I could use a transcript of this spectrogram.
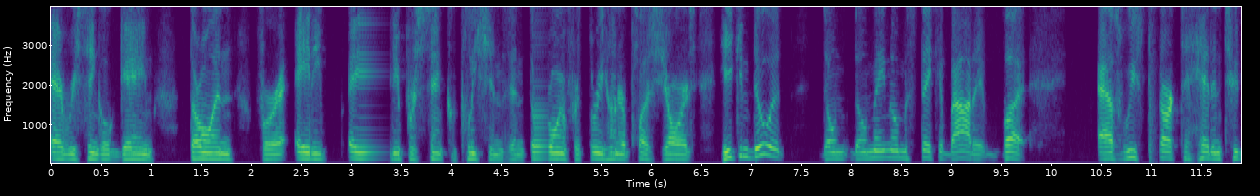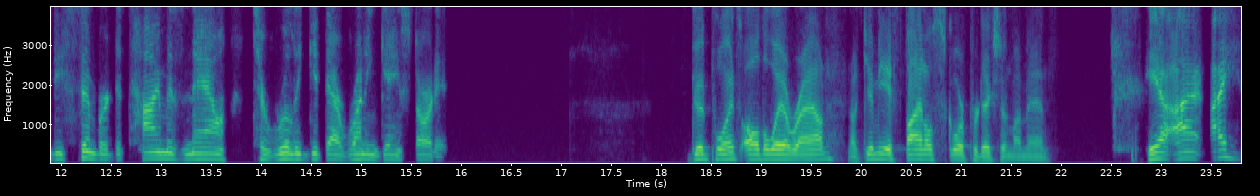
every single game, throwing for 80 80% completions and throwing for 300 plus yards. He can do it. Don't don't make no mistake about it. But as we start to head into December, the time is now to really get that running game started. Good points all the way around. Now give me a final score prediction, my man. Yeah, I, I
